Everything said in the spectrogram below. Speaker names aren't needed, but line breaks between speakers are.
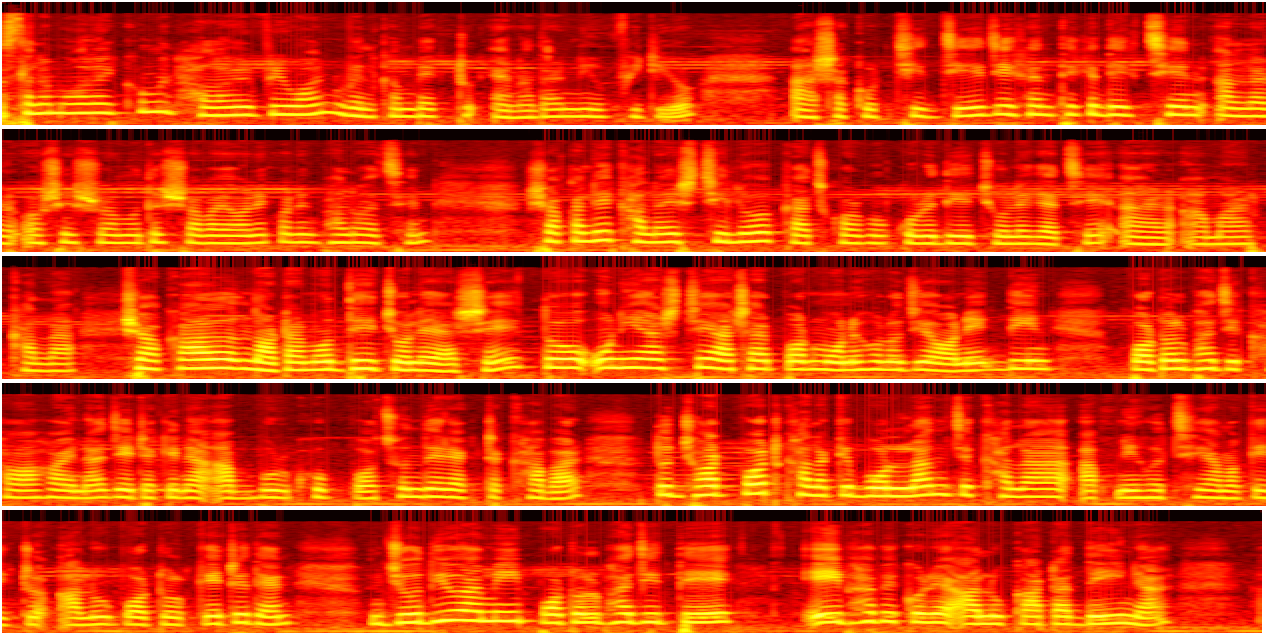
আসসালামু আলাইকুম hello everyone welcome back to another new video আশা করছি যে যেখান থেকে দেখছেন, আল্লাহর অশেষ রহমতের সবাই অনেক অনেক ভালো আছেন। সকালে খালা এসেছিল, কাজকর্ম করে দিয়ে চলে গেছে আর আমার খালা সকাল নটার মধ্যেই চলে আসে। তো উনি আসছে, আসার পর মনে হলো যে অনেক দিন পটল ভাজি খাওয়া হয় না, যেটা কিনা আব্বুর খুব পছন্দের একটা খাবার। তো ঝটপট খালাকে বললাম যে, খালা, আপনি হচ্ছে আমাকে একটু আলু পটল কেটে দেন। যদিও আমি পটল ভাজিতে এইভাবে করে আলু কাটা দেই না।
